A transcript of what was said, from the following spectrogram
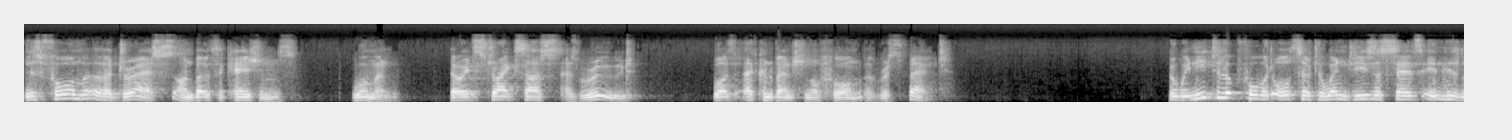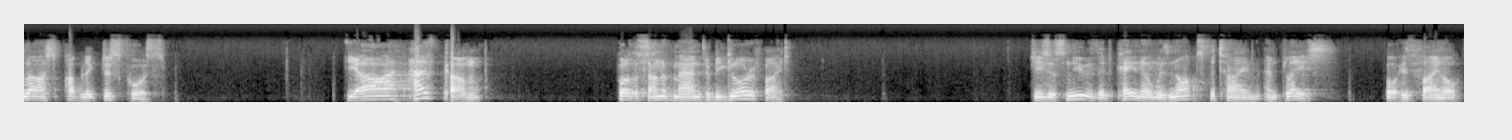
This form of address on both occasions, woman, though it strikes us as rude, was a conventional form of respect. But we need to look forward also to when Jesus says in his last public discourse, The hour has come for the Son of Man to be glorified. Jesus knew that Cana was not the time and place for his final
